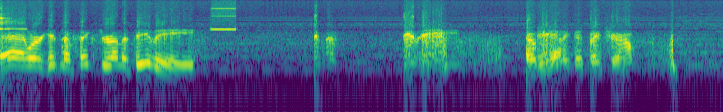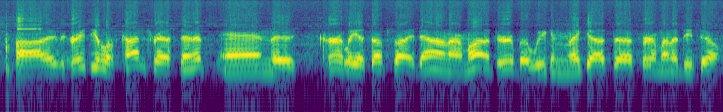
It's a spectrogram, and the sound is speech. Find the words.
And we're getting a picture on the TV. TV. Okay. You got a good picture, huh? Uh, there's a great deal of contrast in it, and uh, currently it's upside down on our monitor, but we can make out a fair amount of detail.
